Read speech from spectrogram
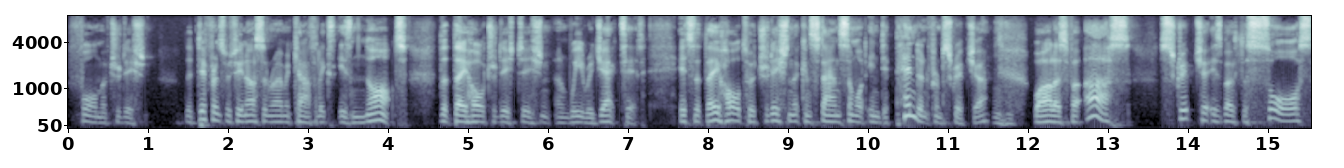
form of tradition. The difference between us and Roman Catholics is not that they hold tradition and we reject it. It's that they hold to a tradition that can stand somewhat independent from Scripture, mm-hmm. while as for us, Scripture is both the source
